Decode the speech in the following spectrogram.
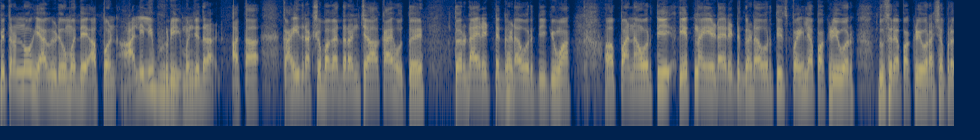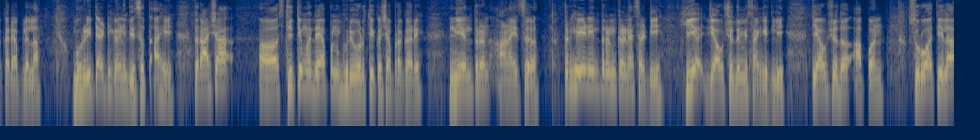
मित्रांनो या व्हिडिओमध्ये आपण आलेली भुरी म्हणजे द्रा आता काही द्राक्ष बागायतदारांच्या काय होतंय तर डायरेक्ट घडावरती किंवा पानावरती येत नाही डायरेक्ट घडावरतीच पहिल्या पाकळीवर दुसऱ्या पाकळीवर अशा प्रकारे आपल्याला भुरी त्या ठिकाणी दिसत आहे. तर अशा स्थितीमध्ये आपण भुरीवरती कशा प्रकारे नियंत्रण आणायचं? तर हे नियंत्रण करण्यासाठी ही जी औषधं मी सांगितली ती औषधं आपण सुरुवातीला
